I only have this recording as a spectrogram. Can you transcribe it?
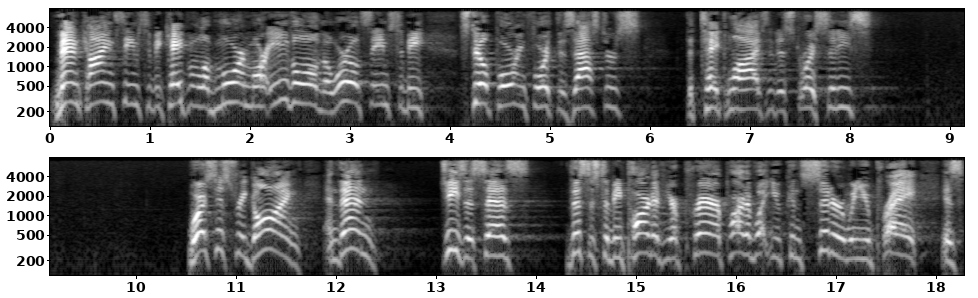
Mankind seems to be capable of more and more evil, the world seems to be still pouring forth disasters that take lives and destroy cities. Where's history going? And then Jesus says, this is to be part of your prayer, part of what you consider when you pray is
